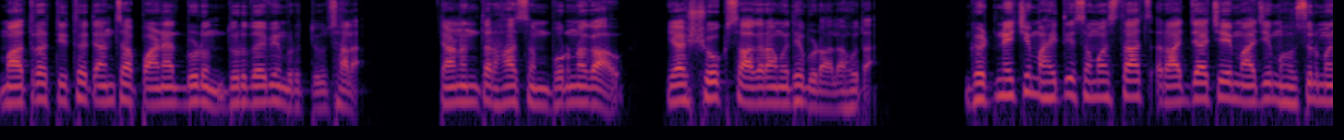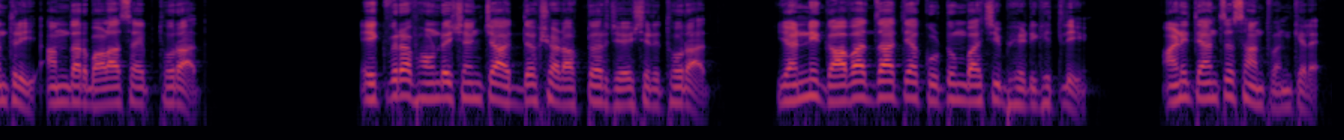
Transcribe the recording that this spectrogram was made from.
मात्र तिथं त्यांचा पाण्यात बुडून दुर्दैवी मृत्यू झाला. त्यानंतर हा संपूर्ण गाव या शोकसागरामध्ये बुडाला होता. घटनेची माहिती समजताच राज्याचे माजी महसूल मंत्री आमदार बाळासाहेब थोरात एकविरा फाउंडेशनच्या अध्यक्ष डॉक्टर जयश्री थोरात यांनी गावात जात या कुटुंबाची भेट घेतली आणि त्यांचं सांत्वन केलंय.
